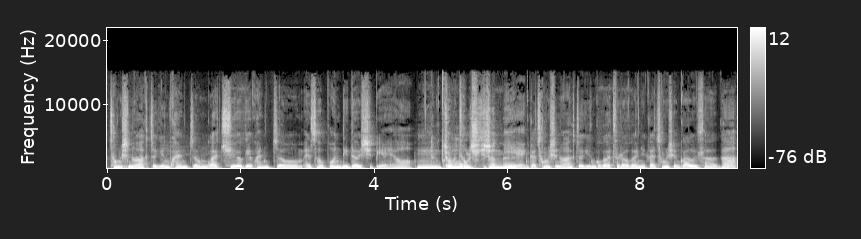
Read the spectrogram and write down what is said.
정신의학적인 관점과 주역의 관점에서 본 리더십이에요. 음, 접목을 정, 시키셨네. 예, 그러니까 정신의학적인 거가 들어가니까 정신과 의사가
